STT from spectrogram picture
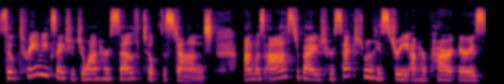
So, three weeks later, Joanne herself took the stand and was asked about her sexual history and her partners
